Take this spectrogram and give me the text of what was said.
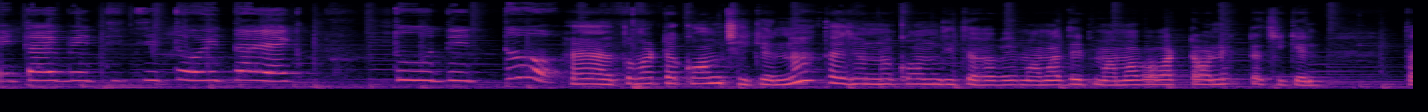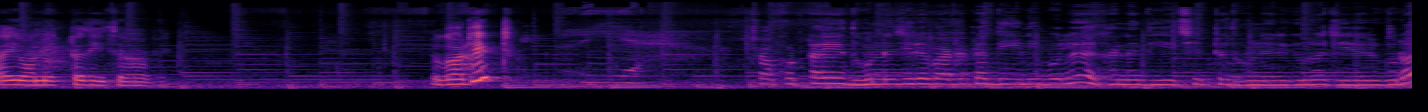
এইটাই বেটি দিত ওইটাই একটু দিত। হ্যাঁ তোমারটা কম চিকেন না? তাই জন্য কম দিতে হবে। মামাদের মামা বাবারটা অনেকটা চিকেন তাই অনেকটা দিতে হবে। গট ইট চকরটা এই ধনে জিরে বাটাটা দিইনি বলে এখানে দিয়েছি একটু ধনের গুঁড়ো জিরের গুঁড়ো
